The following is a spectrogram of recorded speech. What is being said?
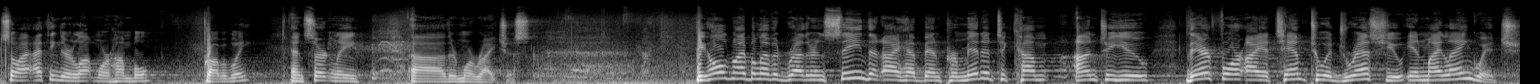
So I, I think they're a lot more humble, probably, and certainly uh, they're more righteous. Behold, my beloved brethren, seeing that I have been permitted to come unto you, therefore I attempt to address you in my language.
